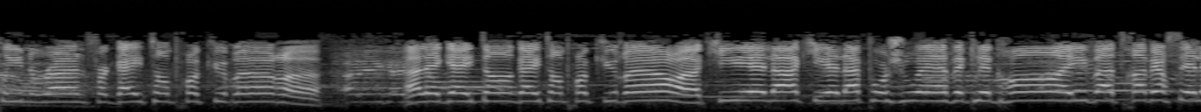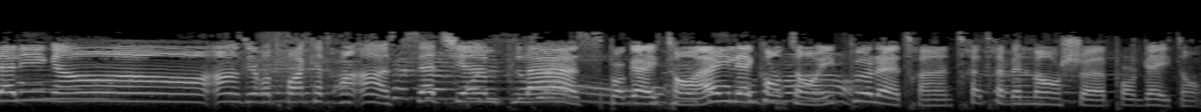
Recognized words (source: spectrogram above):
clean run for Gaëtan Procureur? Allez, Gaëtan, Gaëtan Procureur, qui est là, qui est là pour jouer avec les grands. Il va traverser la ligne en 1.03.81. Septième place pour Gaëtan. Ah, il est content. Il peut l'être. Une très, très belle manche pour Gaëtan.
